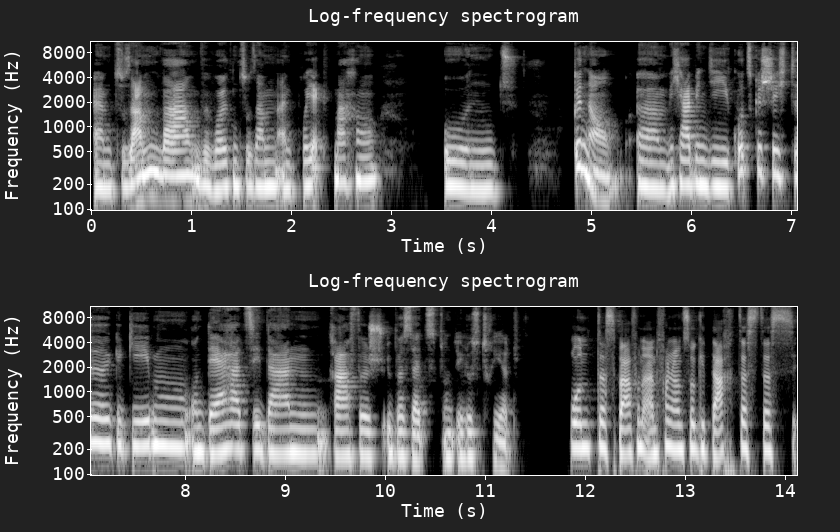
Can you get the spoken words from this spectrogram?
ähm, zusammen war. Wir wollten zusammen ein Projekt machen und genau, ähm, ich habe ihm die Kurzgeschichte gegeben und der hat sie dann grafisch übersetzt und illustriert. Und das war von Anfang an so gedacht, dass das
